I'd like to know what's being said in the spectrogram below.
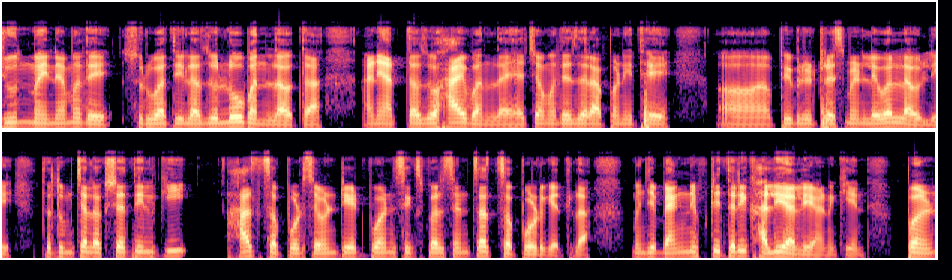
जून महिन्यामध्ये सुरुवातीला जो लो बनला होता आणि आत्ता जो हाय बनला आहे ह्याच्यामध्ये जर आपण इथे फिब रिट्रेसमेंट लेवल लावली तर तुमच्या लक्षात येईल की हाच support seventy eight point six पर्सेंटचाच सपोर्ट घेतला. म्हणजे बँक निफ्टी तरी खाली आली आणखीन. पण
